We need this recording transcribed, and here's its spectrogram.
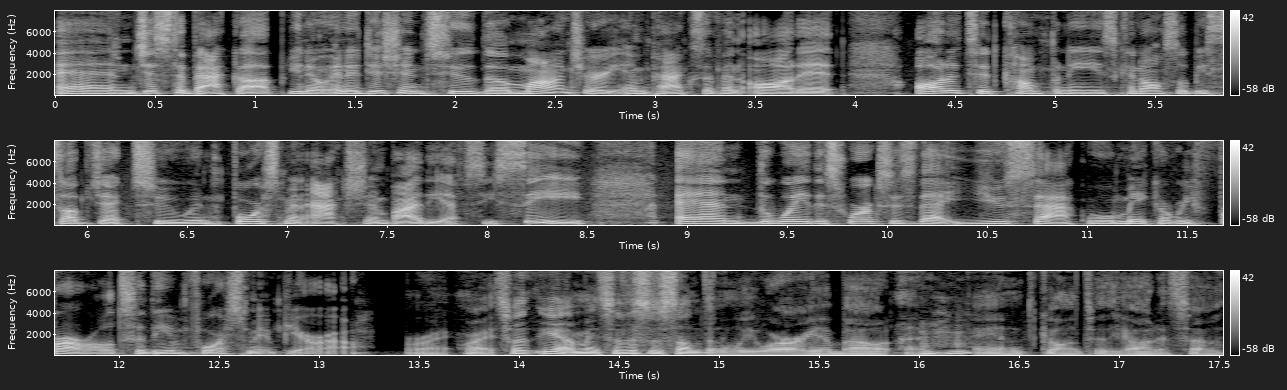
And just to back up, you know, in addition to the monetary impacts of an audit, audited companies can also be subject to enforcement action by the FCC. And the way this works is that USAC will make a referral to the Enforcement Bureau. Right, right. So yeah, I mean, so this is something we worry about and, mm-hmm. and going through the audit. So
